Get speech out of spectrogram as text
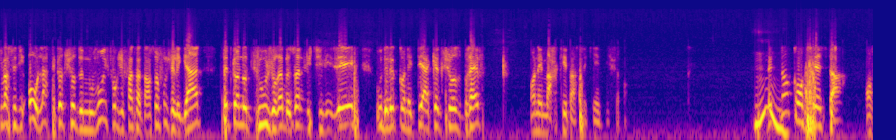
Qu'il va se dire, oh là, c'est quelque chose de nouveau, il faut que je fasse attention, il faut que je le garde. Peut-être qu'un autre jour, j'aurai besoin de l'utiliser ou de le connecter à quelque chose. Bref, on est marqué par ce qui est différent. Hmm. Maintenant qu'on sait ça, on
